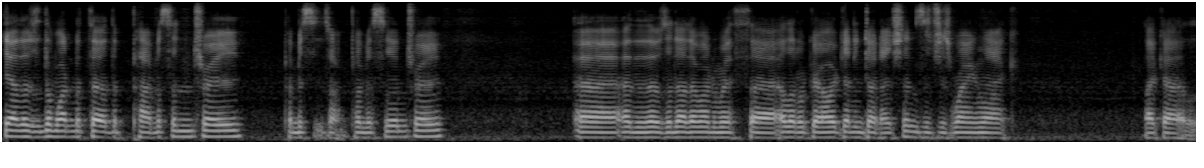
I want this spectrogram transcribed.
Yeah, there's the one with the the Parmesan tree, sorry, Parmesan tree. Uh, and then there was another one with uh, a little girl getting donations, and she's wearing like like a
